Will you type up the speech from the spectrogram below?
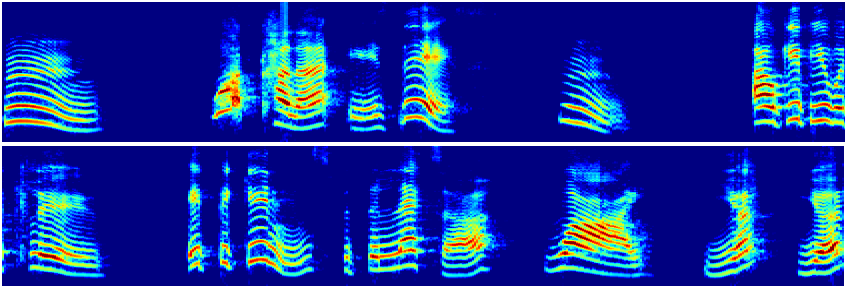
Hmm. What colour is this? Hmm. I'll give you a clue. It begins with the letter Y. Y, y.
